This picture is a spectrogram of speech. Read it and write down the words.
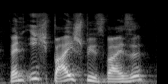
Wenn ich beispielsweise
